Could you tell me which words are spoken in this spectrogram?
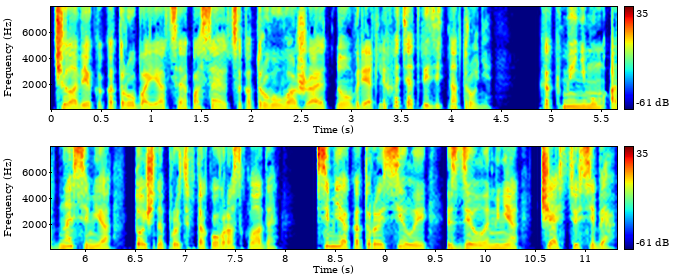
человека, которого боятся и опасаются, которого уважают, но вряд ли хотят видеть на троне. Как минимум одна семья точно против такого расклада — Семья, которая силой сделала меня частью себя.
